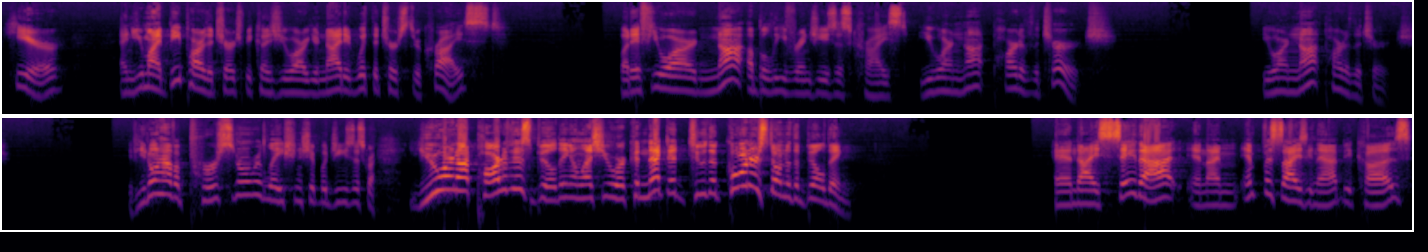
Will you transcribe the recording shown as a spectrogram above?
here and you might be part of the church because you are united with the church through Christ. But if you are not a believer in Jesus Christ, you are not part of the church. You are not part of the church. If you don't have a personal relationship with Jesus Christ, you are not part of this building unless you are connected to the cornerstone of the building. And I say that, and I'm emphasizing that because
